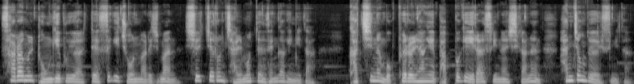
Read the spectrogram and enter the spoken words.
사람을 동기부여할 때 쓰기 좋은 말이지만 실제로는 잘못된 생각입니다. 가치 있는 목표를 향해 바쁘게 일할 수 있는 시간은 한정되어 있습니다.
